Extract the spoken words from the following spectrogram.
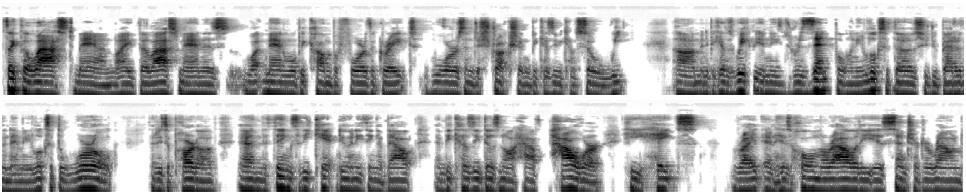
it's like the last man. Like the last man is what man will become before the great wars and destruction because he becomes so weak um, and he becomes weak and he's resentful and he looks at those who do better than him and he looks at the world that he's a part of and the things that he can't do anything about and because he does not have power he hates right and his whole morality is centered around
